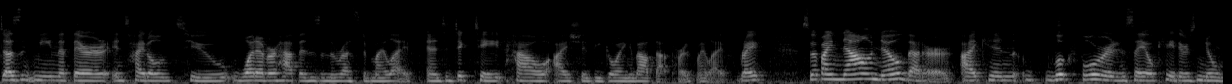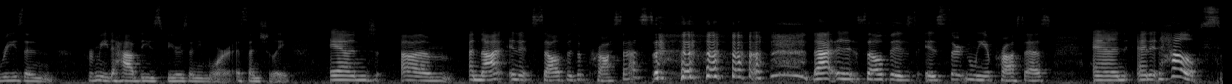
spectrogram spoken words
doesn't mean that they're entitled to whatever happens in the rest of my life and to dictate how I should be going about that part of my life, right? So if I now know better, I can look forward and say, okay, there's no reason for me to have these fears anymore, essentially. And um, and that in itself is a process. that in itself is is certainly a process and and it helps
